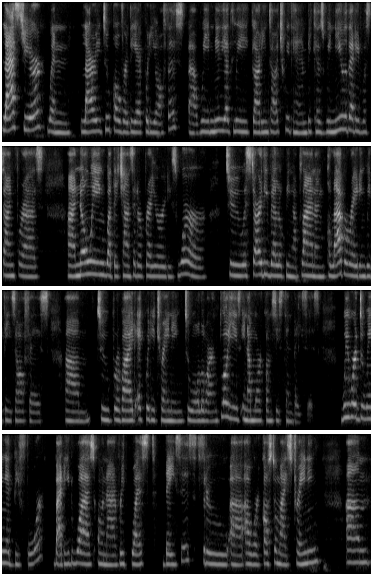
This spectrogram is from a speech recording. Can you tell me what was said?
last year, when Larry took over the equity office, uh, we immediately got in touch with him because we knew that it was time for us, uh, knowing what the chancellor priorities were, to start developing a plan and collaborating with his office um, to provide equity training to all of our employees in a more consistent basis. We were doing it before, but it was on a request basis through uh, our customized training um,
